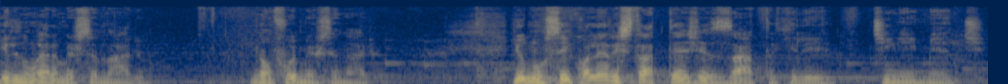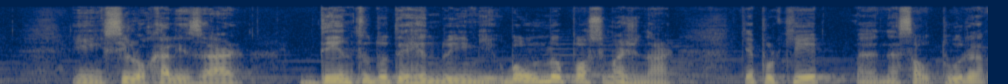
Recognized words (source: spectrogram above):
Ele não era mercenário, não foi mercenário. Eu não sei qual era a estratégia exata que ele tinha em mente em se localizar dentro do terreno do inimigo. Bom, uma eu posso imaginar que é porque é, nessa altura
